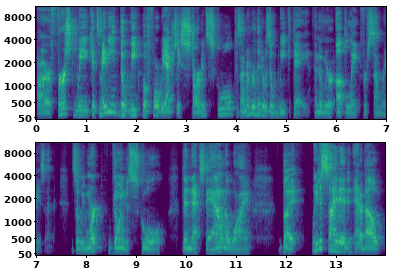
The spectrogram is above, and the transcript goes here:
our first week it's maybe the week before we actually started school because i remember that it was a weekday and that we were up late for some reason so we weren't going to school the next day i don't know why but we decided at about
